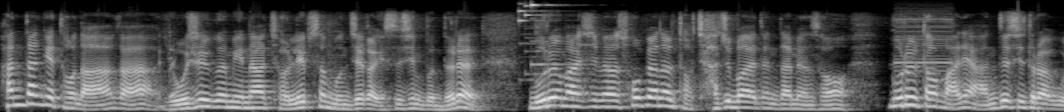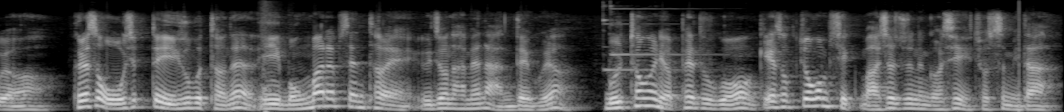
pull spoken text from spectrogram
한 단계 더 나아가 요실금이나 전립선 문제가 있으신 분들은 물을 마시면 소변을 더 자주 봐야 된다면서 물을 더 많이 안 드시더라고요. 그래서 50대 이후부터는 이 목마름 센터에 의존하면 안 되고요. 물통을 옆에 두고 계속 조금씩 마셔주는 것이 좋습니다.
